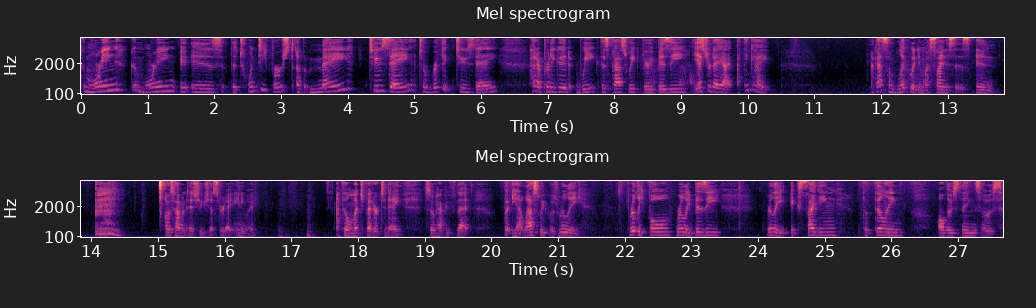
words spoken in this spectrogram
Good morning. Good morning. It is the 21st of May, Tuesday, terrific Tuesday. Had a pretty good week this past week, very busy. Yesterday, I, I think I I got some liquid in my sinuses and I was having issues yesterday. Anyway, I feel much better today. So happy for that. But yeah, last week was really, really full, really busy, really exciting, fulfilling, all those things. I was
